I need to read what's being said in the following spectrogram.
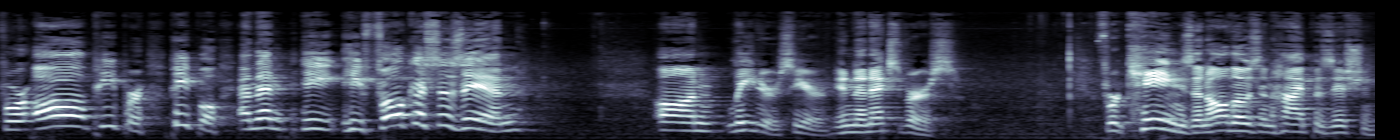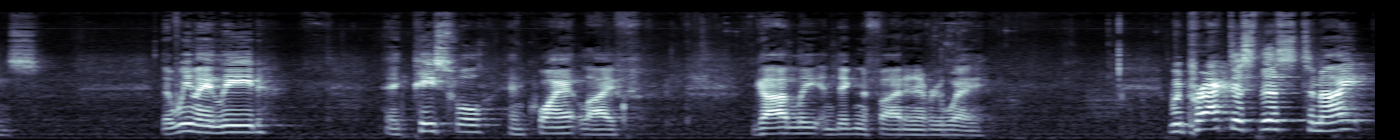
for all people. People, and then he he focuses in on leaders here in the next verse. For kings and all those in high positions, that we may lead a peaceful and quiet life, godly and dignified in every way. We practice this tonight,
